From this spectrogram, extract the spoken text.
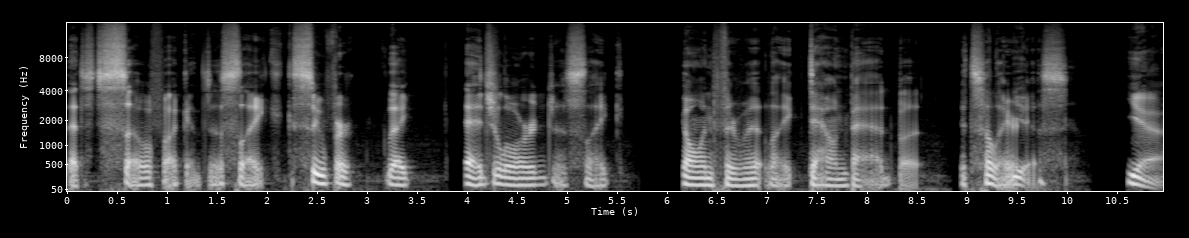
that's so fucking just like super like edge lord, just like going through it like down bad, but it's hilarious. Yeah.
